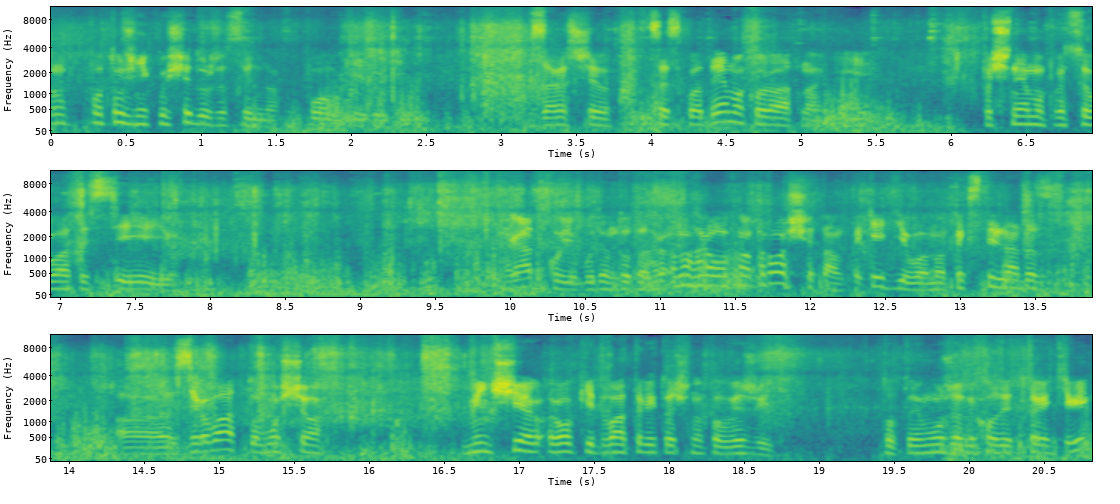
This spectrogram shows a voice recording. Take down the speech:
Ну, потужні кущі дуже сильно полки йдуть. Зараз ще це складемо акуратно і почнемо працювати з цією грядкою. Будемо тут агр- ну, гравокно проще, там таке діло, але текстиль треба зірвати, тому що він ще роки 2-3 точно полежить. Тобто йому вже виходить третій рік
